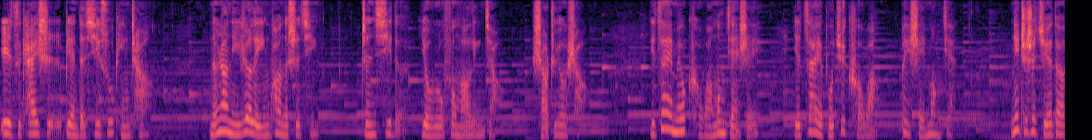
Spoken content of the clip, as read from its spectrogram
日子开始变得稀疏平常，能让你热泪盈眶的事情，珍惜的犹如凤毛麟角，少之又少。你再也没有渴望梦见谁。也再也不去渴望被谁梦见，你只是觉得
